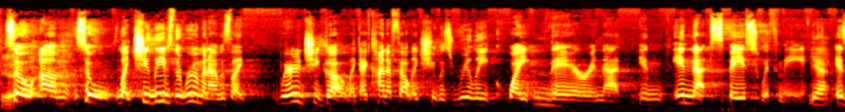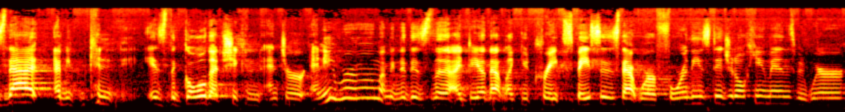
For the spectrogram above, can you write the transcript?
Yeah. So, um, so like she leaves the room, and I was like, where did she go? Like I kind of felt like she was really quite mm. there in that in in that space with me. Yeah. Is that I mean can is the goal that she can enter any room? I mean, is the idea that like you'd create spaces that were for these digital humans? But where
